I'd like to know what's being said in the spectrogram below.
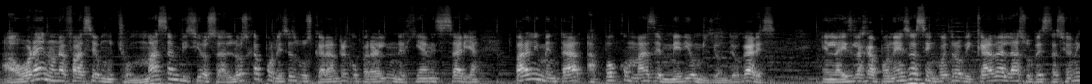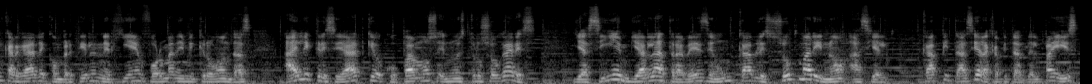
Ahora, en una fase mucho más ambiciosa, los japoneses buscarán recuperar la energía necesaria para alimentar a poco más de medio millón de hogares. En la isla japonesa se encuentra ubicada la subestación encargada de convertir la energía en forma de microondas a electricidad que ocupamos en nuestros hogares y así enviarla a través de un cable submarino hacia, el hacia la capital del país,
